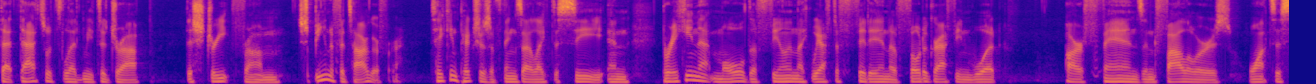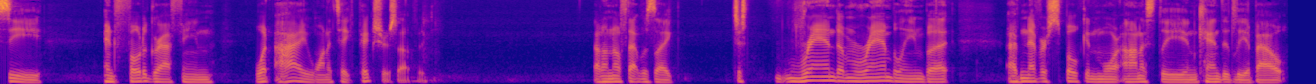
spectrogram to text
that that's what's led me to drop the street from just being a photographer, taking pictures of things I like to see and breaking that mold of feeling like we have to fit in, of photographing what our fans and followers want to see and photographing what I want to take pictures of it. I don't know if that was like just random rambling, but I've never spoken more honestly and candidly about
